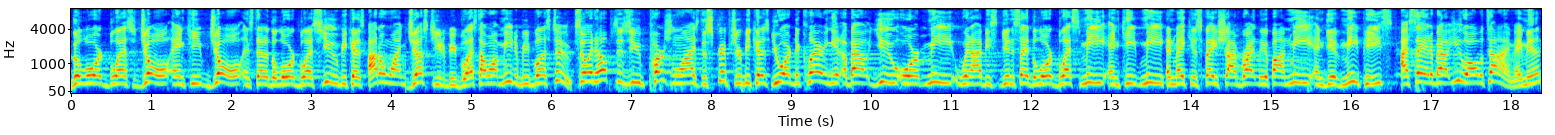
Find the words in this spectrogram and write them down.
the Lord bless Joel and keep Joel instead of the Lord bless you, because I don't want just you to be blessed, I want me to be blessed too. So it helps as you personalize the scripture because you are declaring it about you or me when I begin to say, the Lord bless me and keep me and make his face shine shine brightly upon me and give me peace. I say it about you all the time, amen?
